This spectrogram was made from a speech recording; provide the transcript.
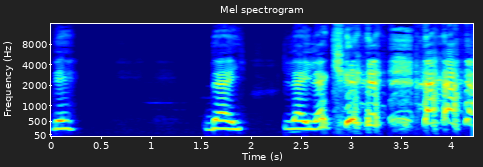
There. Bye. Lilac.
